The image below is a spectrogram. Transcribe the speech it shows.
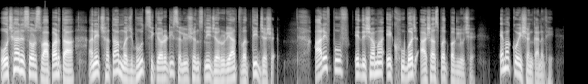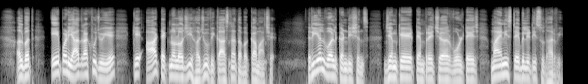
ઓછા રિસોર્સ વાપરતા અને છતાં મજબૂત સિક્યોરિટી સોલ્યુશન્સની જરૂરિયાત વધતી જ જશે. આરએફ પૂફ એ દિશામાં એક ખૂબ જ આશાસ્પદ પગલું છે. એમાં કોઈ શંકા નથી. અલબત્ત, એ પણ યાદ રાખવું જોઈએ કે આ ટેકનોલોજી હજુ વિકાસના તબક્કામાં છે. રિયલ વર્લ્ડ કન્ડિશન્સ, જેમ કે ટેમ્પરેચર, વોલ્ટેજ માયની સ્ટેબિલિટી સુધારવી.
